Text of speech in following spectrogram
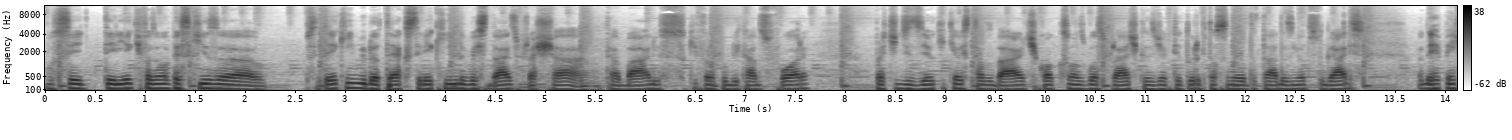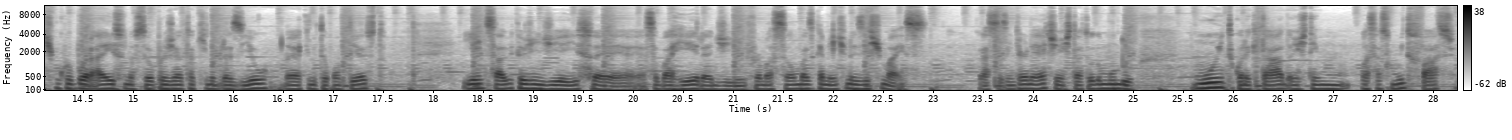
Você teria que fazer uma pesquisa, você teria que ir em bibliotecas, teria que ir em universidades para achar trabalhos que foram publicados fora para te dizer o que é o estado da arte, quais são as boas práticas de arquitetura que estão sendo adotadas em outros lugares, para de repente incorporar isso no seu projeto aqui no Brasil, né, aqui no teu contexto. E a gente sabe que hoje em dia isso é essa barreira de informação basicamente não existe mais. Graças à internet, a gente está todo mundo muito conectado, a gente tem um acesso muito fácil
